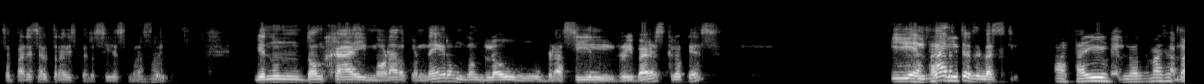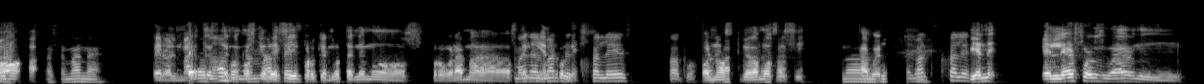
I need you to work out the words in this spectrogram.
se parece al Travis, pero sí es más. El- Viene un Don High morado con negro, un Don Glow Brasil Reverse, creo que es. Y el ahí. martes de las. Hasta ahí, El- lo demás es No, para la semana. pero el martes No, tenemos el que martes- decir porque no tenemos programa hasta Bueno, el el miércoles. martes, ¿cuál es, papu? O nos quedamos así. No, Ah, no bueno. El martes, ¿cuál es? Viene el Air Force One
